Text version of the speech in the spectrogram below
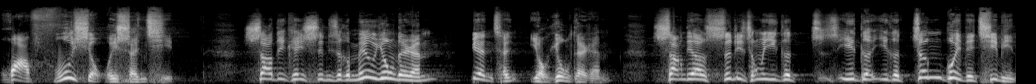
化腐朽为神奇，上帝可以使你这个没有用的人变成有用的人，上帝要使你成为一个一个一个珍贵的器皿，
